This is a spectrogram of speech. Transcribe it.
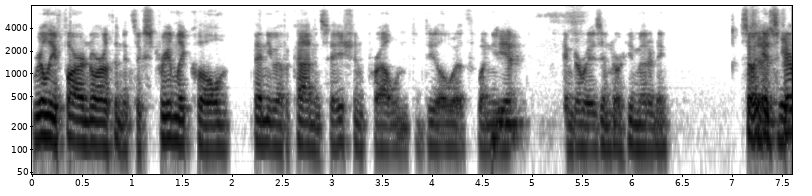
really far north and it's extremely cold, then you have a condensation problem to deal with when you yeah. to raise indoor humidity. So, so it's very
